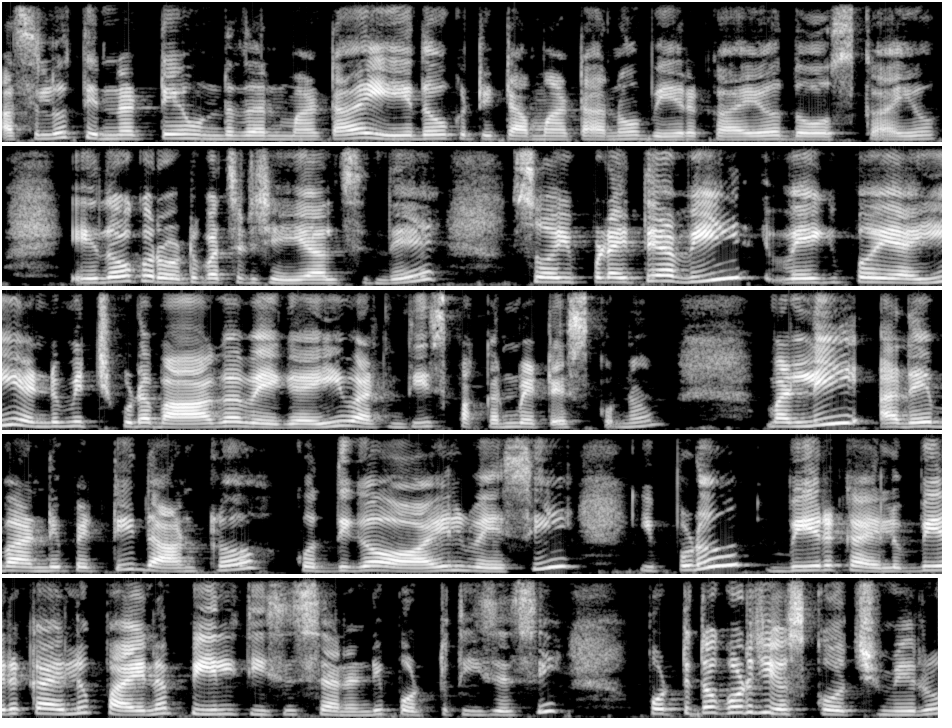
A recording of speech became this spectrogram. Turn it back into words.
అసలు తిన్నట్టే ఉండదన్నమాట. ఏదో ఒకటి టమాటానో బీరకాయో దోసకాయో ఏదో ఒక రోటి పచ్చడి చేయాల్సిందే. సో ఇప్పుడైతే అవి వేగిపోయాయి ఎండుమిర్చి కూడా బాగా వేగాయి వాటిని తీసి పక్కన పెట్టేసుకున్నాం. మళ్ళీ అదే బాండి పెట్టి దాంట్లో కొద్దిగా ఆయిల్ వేసి ఇప్పుడు బీరకాయలు బీరకాయలు పైన పీల్ తీసేసానండి పొట్టు తీసేసి పొట్టుతో కూడా చేసుకోవచ్చు మీరు.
